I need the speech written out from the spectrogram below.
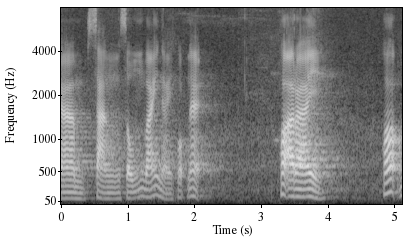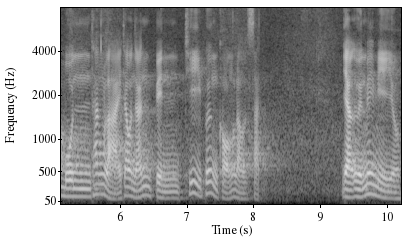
งามสั่งสมไว้ในภพหน้า เพราะอะไร เพราะบุญทั้งหลายเท่านั้นเป็นที่พึ่งของเราสัตว์ อย่างอื่นไม่มีโยม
